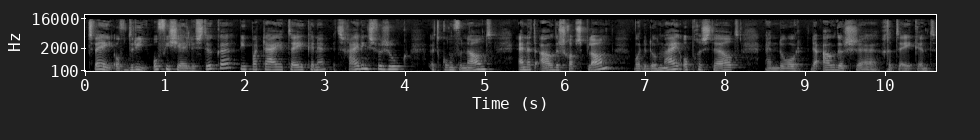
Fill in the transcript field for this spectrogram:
twee of drie officiële stukken die partijen tekenen. Het scheidingsverzoek, het convenant en het ouderschapsplan worden door mij opgesteld en door de ouders uh, getekend.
